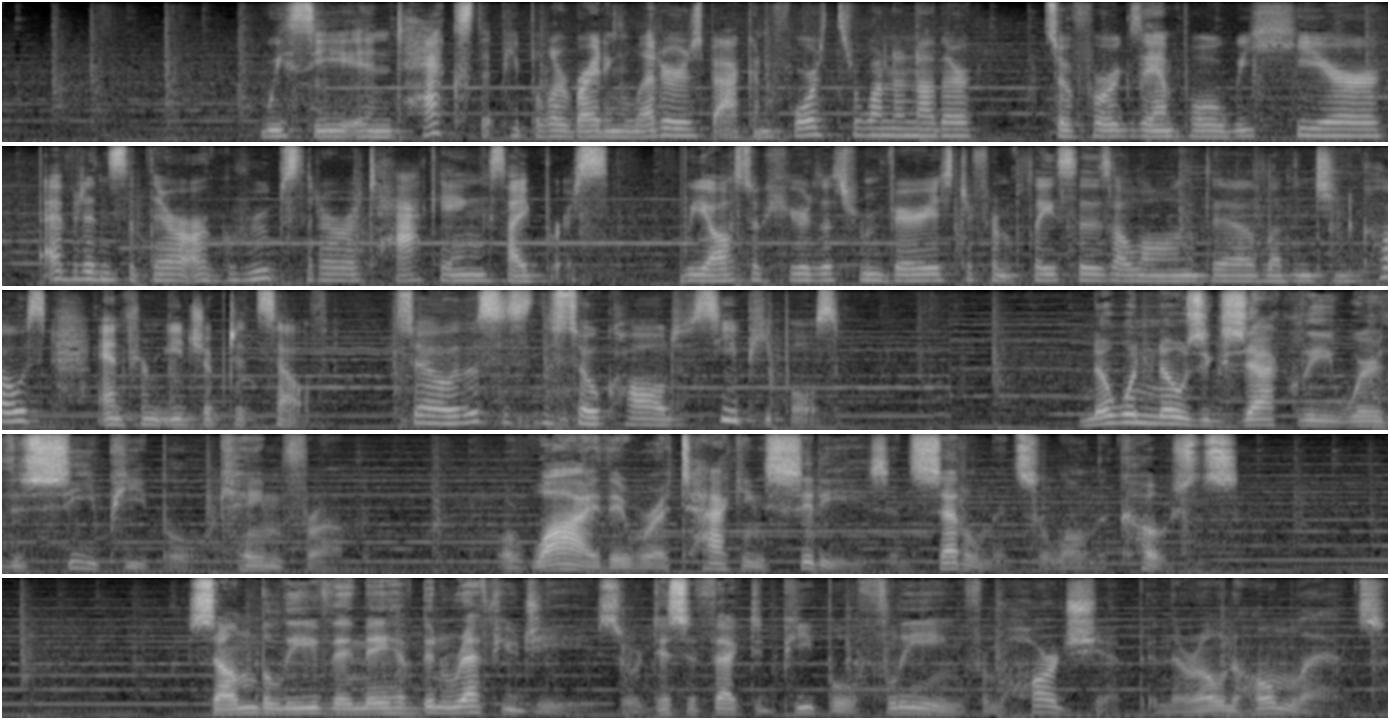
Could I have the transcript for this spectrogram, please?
We see in text that people are writing letters back and forth to one another. So, for example, we hear evidence that there are groups that are attacking Cyprus. We also hear this from various different places along the Levantine coast and from Egypt itself. So, this is the so called Sea Peoples. No one knows exactly where the Sea People came from or why they were attacking cities and settlements along the coasts. Some believe they may have been refugees or disaffected people fleeing from hardship in their own homelands.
